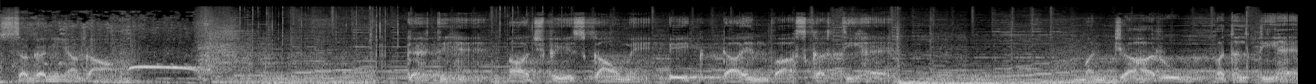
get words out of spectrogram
सगनिया गाँव। कहते हैं आज भी इस गाँव में एक डायन वास करती है। मनचाह रूप बदलती है।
